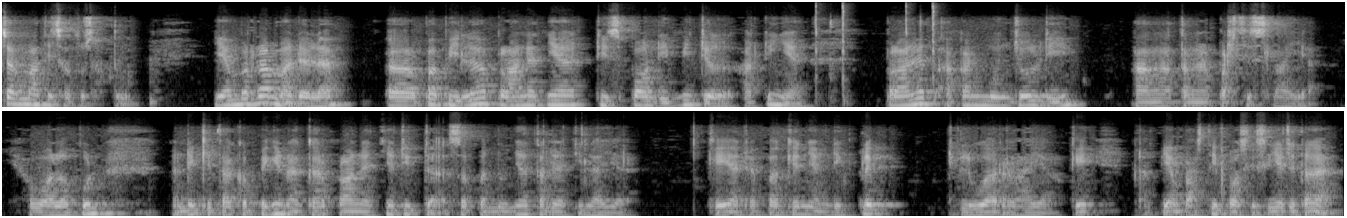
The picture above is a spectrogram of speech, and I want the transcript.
cermati satu-satu. Yang pertama adalah eh, apabila planetnya spawn di middle, artinya planet akan muncul di tengah-tengah persis layar. Ya, walaupun nanti kita kepingin agar planetnya tidak sepenuhnya terlihat di layar. Oke, ada bagian yang diklip di luar layar. Oke, tapi yang pasti posisinya di tengah.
